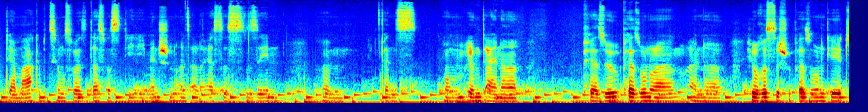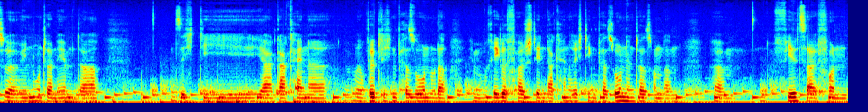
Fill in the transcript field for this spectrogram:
der Marke, beziehungsweise das, was die Menschen als allererstes sehen, ähm, wenn es um irgendeine Perso Person oder eine juristische Person geht, äh, wie ein Unternehmen da sich die ja gar keine wirklichen Personen oder im Regelfall stehen da keine richtigen Personen hinter, sondern ähm, Vielzahl von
